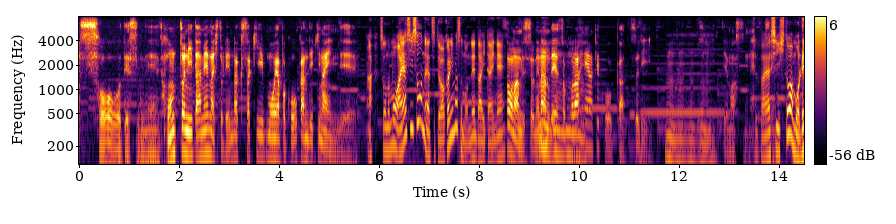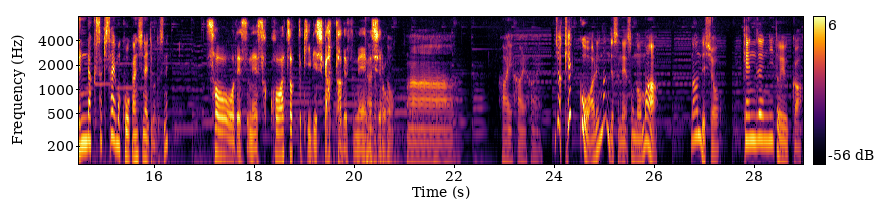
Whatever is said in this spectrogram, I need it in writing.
そうですね。本当にダメな人、連絡先もやっぱ交換できないんで、あそのもう怪しそうなやつって分かりますもんね大体ねそうなんですよね。なんで、そこら辺は結構がっつり聞いてますね。ちょっと怪しい人はもう連絡先さえも交換しないってことですねそうですね。そこはちょっと厳しかったですね、むしろ。あー。はいはいはい。じゃあ結構あれなんですね。そのまあなんでしょう。健全にというか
